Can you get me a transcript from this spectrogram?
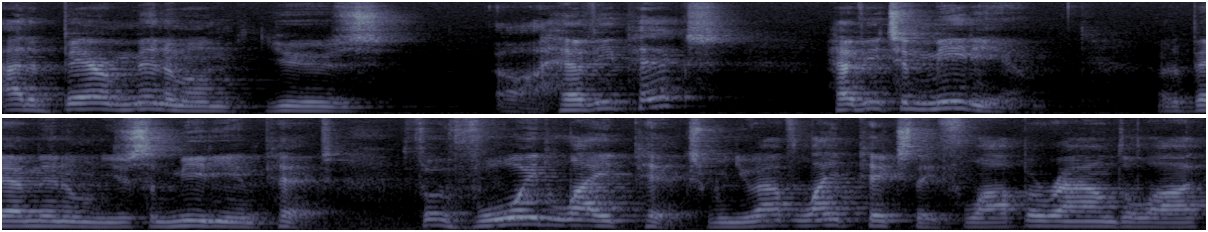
at a bare minimum, use uh, heavy picks, heavy to medium. At a bare minimum, use some medium picks. avoid light picks. When you have light picks, they flop around a lot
